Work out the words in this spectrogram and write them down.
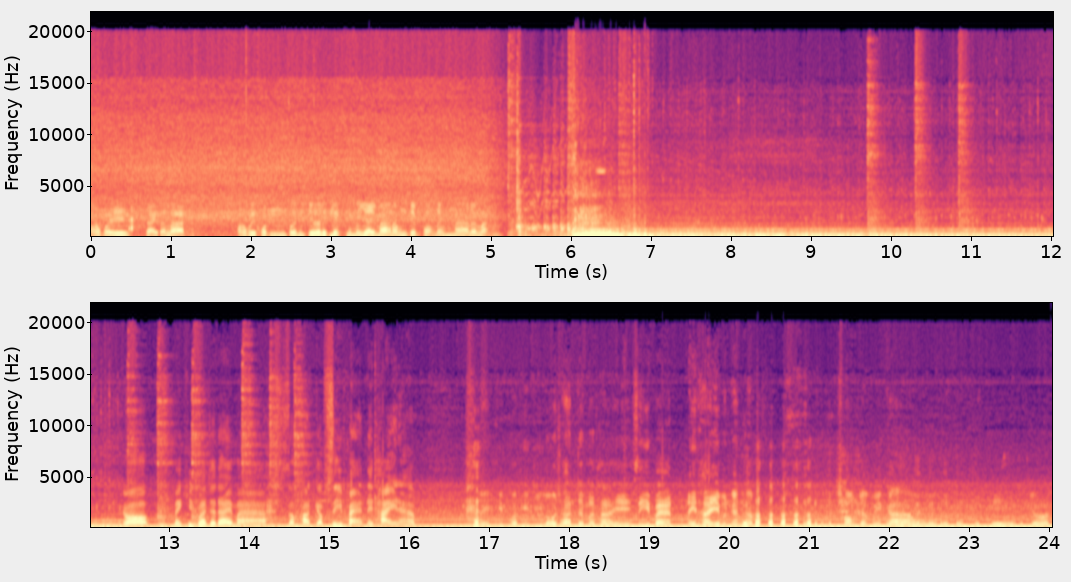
เอาไปจ่ายตลาด เอาไปขนเฟอร์นิเจอร์เล็ก ๆ ที่ไม่ใหญ่มากนะเพิ่งเก็บของได้ข้างหน้าและหลังก็ไม่คิดว่าจะได้มาสัมผัสกับ C8 ในไทยนะครับ ไม่คิดว่าพี่จีโร่ชันจะมาถ่าย C8 ในไทยเหมือนกันครับ ช่องจากอเมริกาโอ้โหเท่สุดยอด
